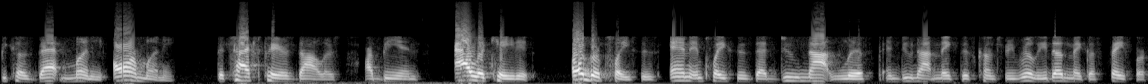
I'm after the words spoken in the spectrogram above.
because that money, our money, the taxpayers' dollars, are being allocated other places and in places that do not lift and do not make this country really, it doesn't make us safer.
